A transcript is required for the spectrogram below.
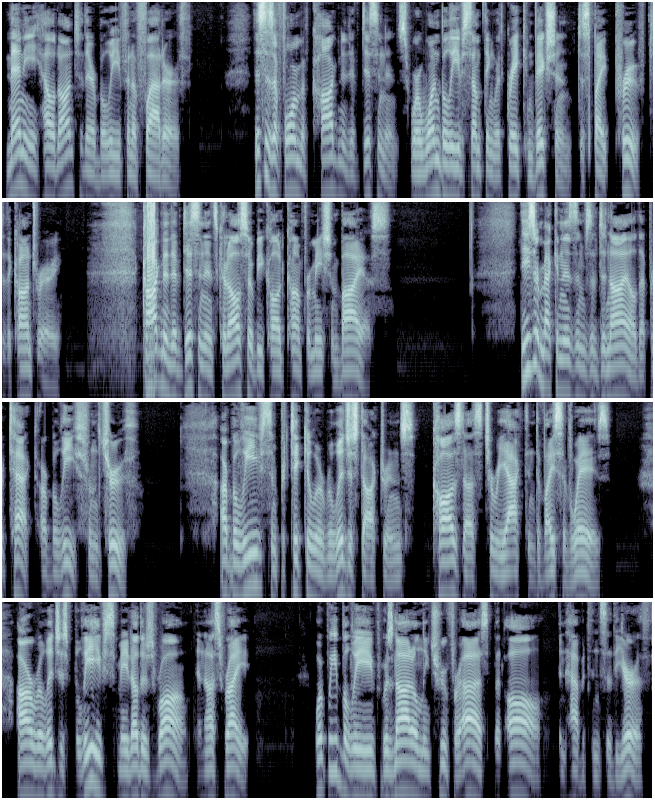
many held on to their belief in a flat earth. This is a form of cognitive dissonance where one believes something with great conviction despite proof to the contrary. Cognitive dissonance could also be called confirmation bias. These are mechanisms of denial that protect our beliefs from the truth. Our beliefs and particular religious doctrines caused us to react in divisive ways. Our religious beliefs made others wrong and us right. What we believed was not only true for us, but all inhabitants of the earth.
